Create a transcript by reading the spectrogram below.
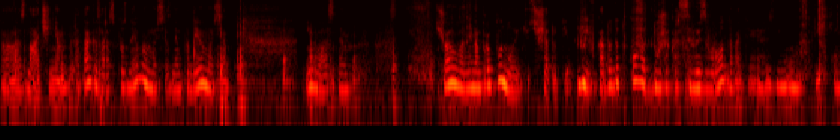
а, значенням. А так зараз познайомимося з ним, подивимося. І, власне, що вони нам пропонують? Ще тут є плівка додаткова, дуже красивий зворот. Давайте я зніму плівку.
